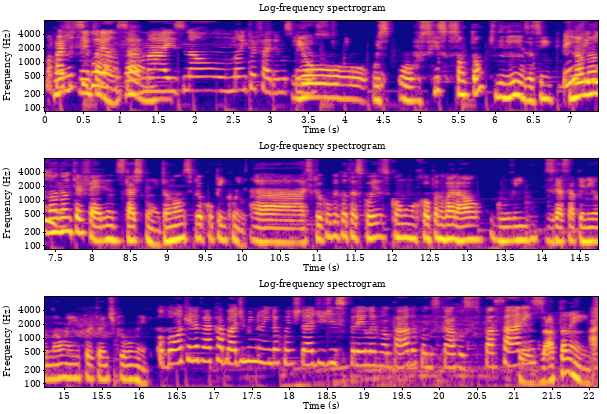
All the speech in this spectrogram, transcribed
uma parte de segurança, é. mas não, não interfere nos pneus. E o, os, os riscos são tão pequenininhos assim, Bem não, não, não, não, interfere no desgaste do pneu. Então não se preocupem com isso. Uh, se preocupem com outras coisas, como roupa no varal, grooving, desgastar pneu não é importante pro momento. O bom é que ele vai acabar diminuindo a quantidade de spray levantada quando os carros passarem. Exatamente. A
